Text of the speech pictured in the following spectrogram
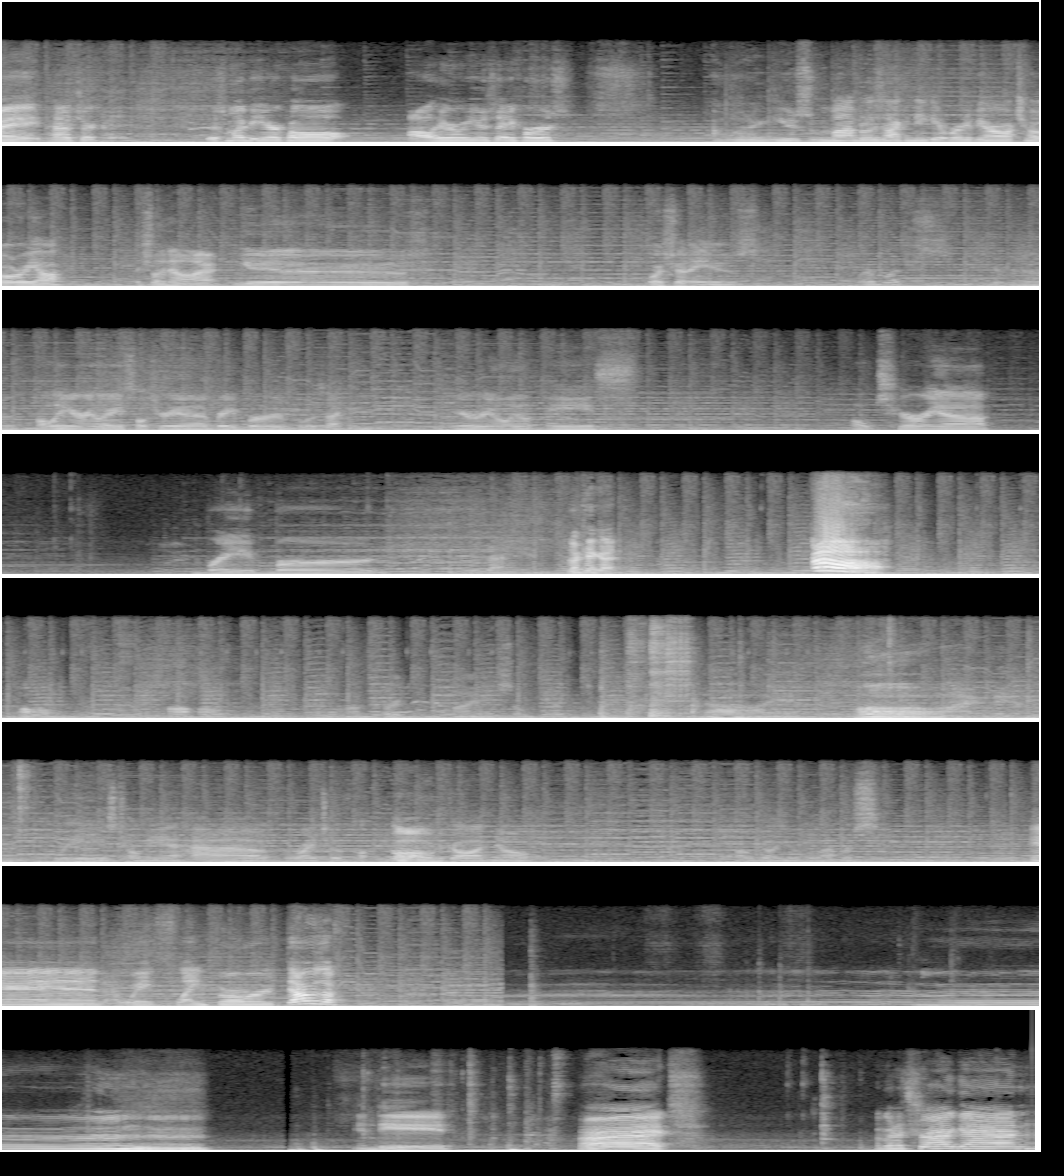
Alright, Patrick. This might be your call. I'll hear what you say first. I want to use my Blaziken to get rid of your Altaria. Actually, no. I use... What should I use? Flare Blitz? Get rid of... Probably Aerial Ace, Altaria, Brave Bird, Blaziken. Aerial Ace... Altaria... Brave Bird... Okay, good. Uh-oh. Uh-oh. Oh, I'm hurt. I am so hurt. Ah, yeah. Oh, man. Please tell me I have the right to... Oh, God, no. Oh, God, you have a Lapras. And... Wait, Flamethrower? That was a... gonna try again.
